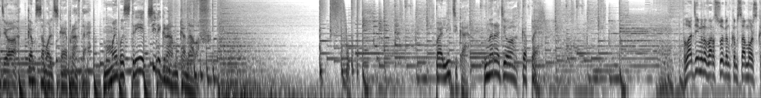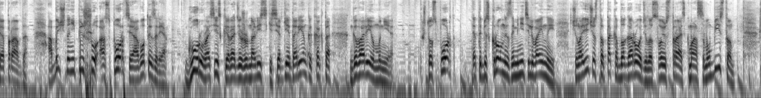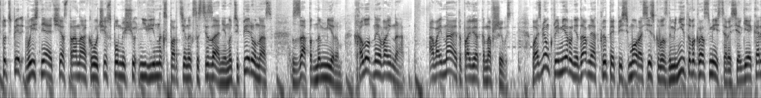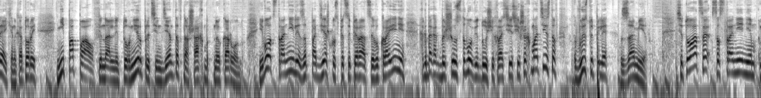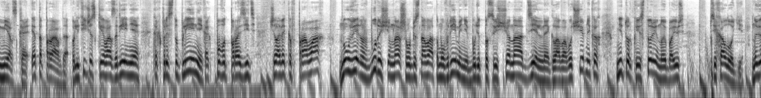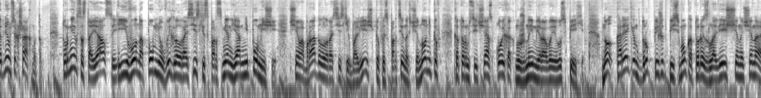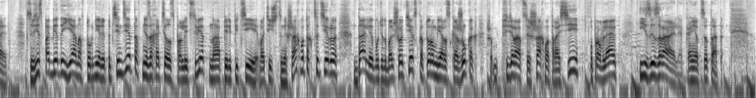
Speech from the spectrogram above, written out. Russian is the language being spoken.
Радио «Комсомольская правда». Мы быстрее телеграм-каналов. Политика на Радио КП. Владимир Варсобин, «Комсомольская правда». Обычно не пишу о спорте, а вот и зря. Гуру российской радиожурналистики Сергей Доренко как-то говорил мне, что спорт это бескровный заменитель войны. Человечество так облагородило свою страсть к массовым убийствам, что теперь выясняет, чья страна круче с помощью невинных спортивных состязаний. Но теперь у нас с западным миром холодная война. А война – это проверка на вшивость. Возьмем, к примеру, недавнее открытое письмо российского знаменитого гроссмейстера Сергея Корякина, который не попал в финальный турнир претендентов на шахматную корону. Его отстранили за поддержку спецоперации в Украине, когда, как большинство ведущих российских шахматистов, выступили за мир. Ситуация с отстранением мерзкая, это правда. Политические воззрения как преступление, как повод поразить человека в правах – но уверен, в будущем нашему бесноватому времени будет посвящена отдельная глава в учебниках не только истории, но и, боюсь, психологии. Но вернемся к шахматам. Турнир состоялся, и его, напомню, выиграл российский спортсмен Ян Непомнящий, чем обрадовал российских болельщиков и спортивных чиновников, которым сейчас ой как нужны мировые успехи. Но Корякин вдруг пишет письмо, которое зловеще начинает. В связи с победой Яна в турнире претендентов мне захотелось пролить свет на перипетии в отечественных шахматах, цитирую. Далее будет большой текст, в котором я расскажу, как Федерации шахмат России управляют из Израиля. Конец цитаты.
